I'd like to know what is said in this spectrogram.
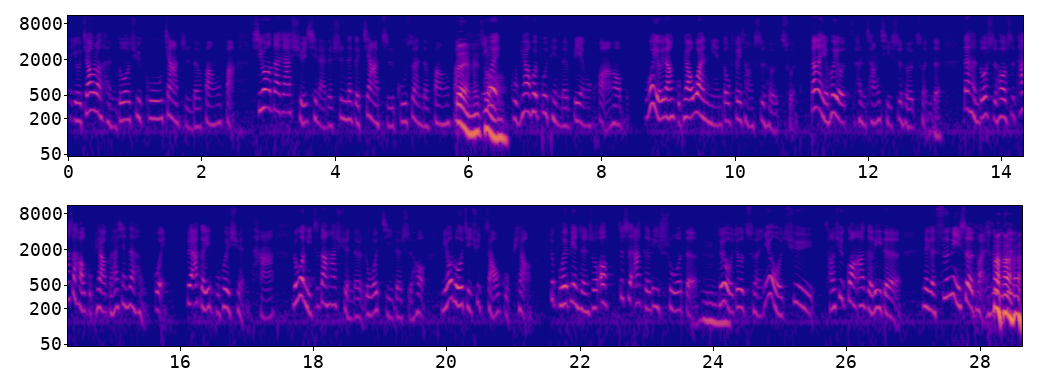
有教了很多去估价值的方法，希望大家学起来的是那个价值估算的方法。对，没错，因为股票会不停的变化哈。不会有一档股票万年都非常适合存，当然也会有很长期适合存的，但很多时候是它是好股票，可它现在很贵，所以阿格力不会选它。如果你知道他选的逻辑的时候，你用逻辑去找股票，就不会变成说哦，这是阿格力说的，所以我就存。因为我去常去逛阿格力的那个私密社团，是不是？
